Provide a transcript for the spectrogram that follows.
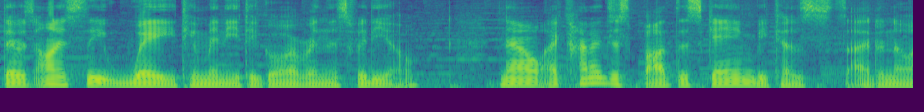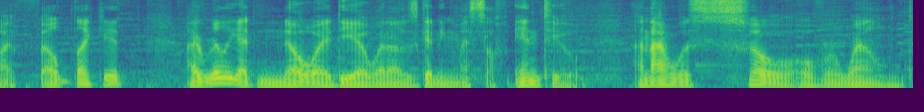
There's honestly way too many to go over in this video. Now, I kinda just bought this game because, I don't know, I felt like it. I really had no idea what I was getting myself into, and I was so overwhelmed.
